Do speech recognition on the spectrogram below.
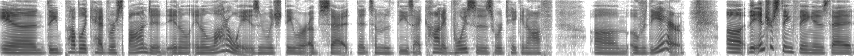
And the public had responded in a, in a lot of ways in which they were upset that some of these iconic voices were taken off um, over the air. Uh, the interesting thing is that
